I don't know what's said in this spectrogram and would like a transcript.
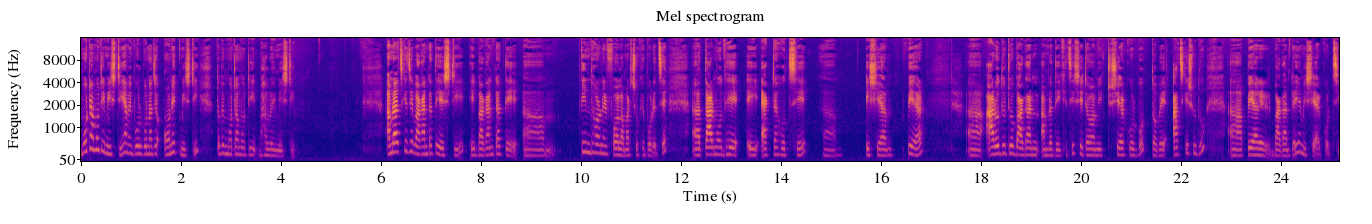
মোটামুটি মিষ্টি। আমি বলব না যে অনেক মিষ্টি, তবে মোটামুটি ভালোই মিষ্টি। আমরা আজকে যে বাগানটাতে এসছি, এই বাগানটাতে তিন ধরনের ফল আমার চোখে পড়েছে। তার মধ্যে এই একটা হচ্ছে এশিয়ান পেয়ার। আরও দুটো বাগান আমরা দেখেছি, সেটাও আমি একটু শেয়ার করব। তবে আজকে শুধু পেয়ারের বাগানটাই আমি শেয়ার করছি।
